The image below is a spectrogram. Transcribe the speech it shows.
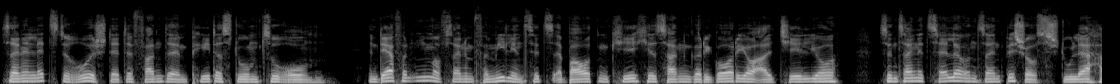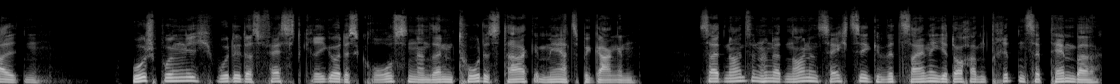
Seine letzte Ruhestätte fand er im Petersdom zu Rom. In der von ihm auf seinem Familiensitz erbauten Kirche San Gregorio al Cielo sind seine Zelle und sein Bischofsstuhl erhalten. Ursprünglich wurde das Fest Gregor des Großen an seinem Todestag im März begangen. Seit 1969 wird seiner jedoch am 3. September,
